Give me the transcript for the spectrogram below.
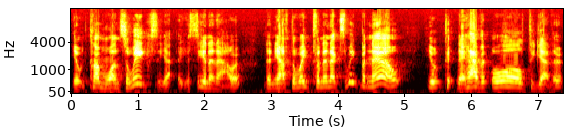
it would come once a week. So you, you see it an hour, then you have to wait for the next week. But now you could, they have it all together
